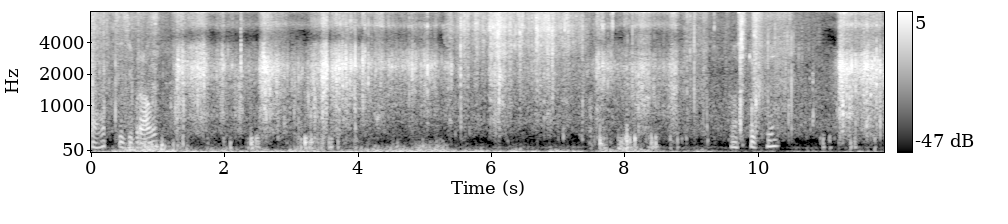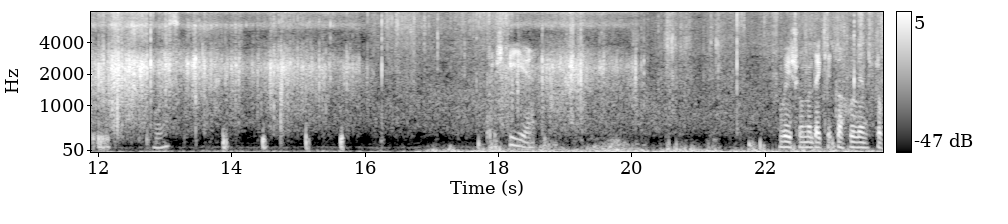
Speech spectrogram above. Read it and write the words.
Так, ці зібрали. Наступне. Ось. Трішки є. Вийшов на декілька хвилин, щоб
